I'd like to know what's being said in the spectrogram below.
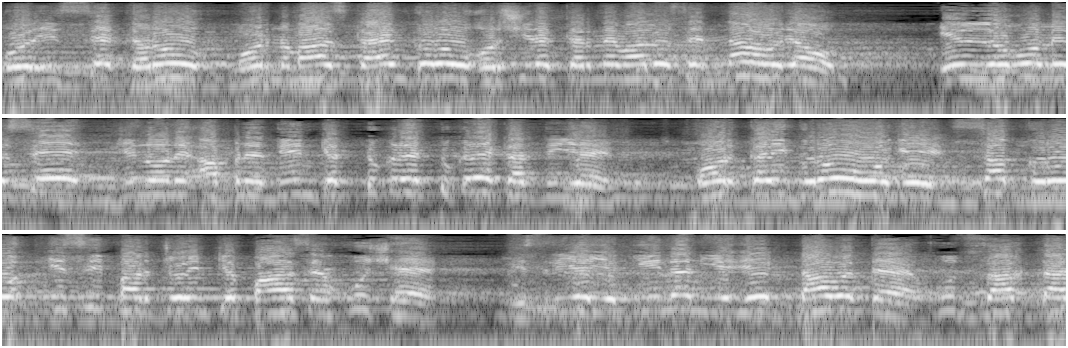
और इससे डरो और नमाज़ कायम करो और शिरक करने वालों से ना हो जाओ। इन लोगों में से जिन्होंने अपने दिन के टुकड़े टुकड़े कर दिए और कई ग्रोह हो गए, सब ग्रोह इसी पर जो इनके पास है, खुश है। इसलिए यकीनन ये एक दावत है। खुद साख्ता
